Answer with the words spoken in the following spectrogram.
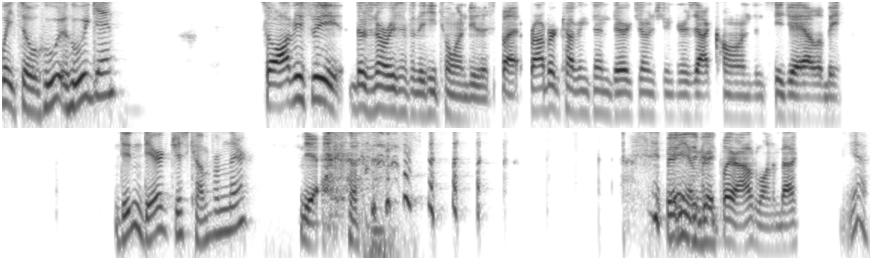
wait. So who who again? So obviously, there's no reason for the Heat to want to do this, but Robert Covington, Derrick Jones Jr., Zach Collins, and CJ Elleby. Didn't Derrick just come from there? Yeah, but Hey, he's I a great player. I would want him back. Yeah.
